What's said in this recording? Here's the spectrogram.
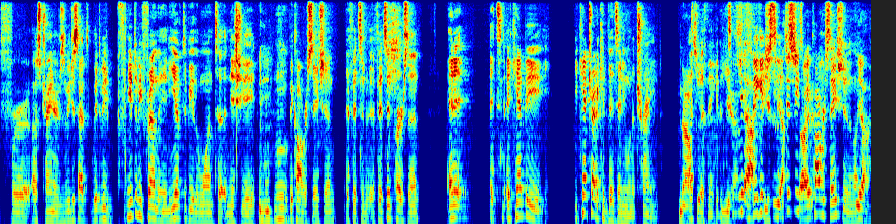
for us trainers, we just have to, we have to be you have to be friendly, and you have to be the one to initiate mm-hmm. Mm-hmm. the conversation if it's in, if it's in person, and it it's it can't be you can't try to convince anyone to train. No. That's what I think it is. Yeah. Yeah. I think it just, Yes, it just needs to be a conversation. And like, Yeah.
